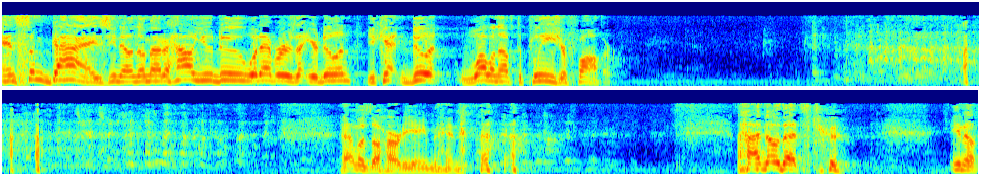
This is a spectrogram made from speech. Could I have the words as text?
And some guys, you know, no matter how you do whatever it is that you're doing, you can't do it well enough to please your father. that was a hearty amen. I know that's true. You know,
